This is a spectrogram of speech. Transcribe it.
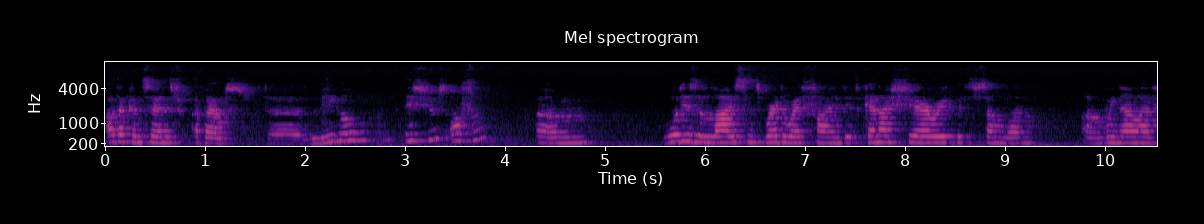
other concerns about the legal issues often. Um, what is a license? Where do I find it? Can I share it with someone? Um, we now have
